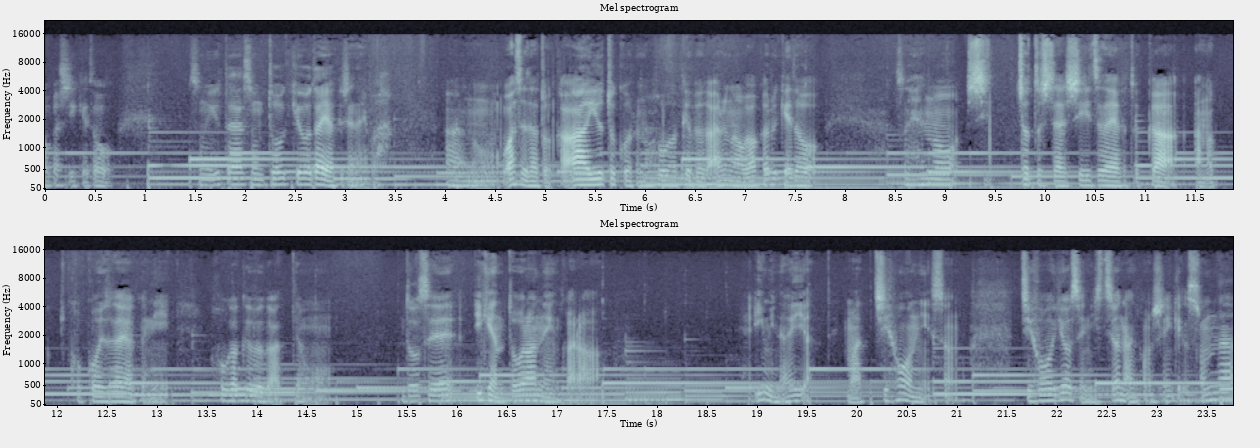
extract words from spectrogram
おかしいけどその言うたらその東京大学じゃないわ。あの早稲田とかああいうところの法学部があるのはわかるけどその辺のちょっとした私立大学とかあの国公立大学に法学部があってもどうせ意見通らんねんから意味ないやんって。まあ地方にその地方行政に必要なんかもしれんけどそんな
